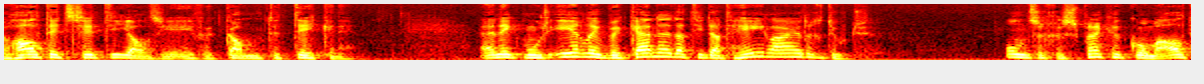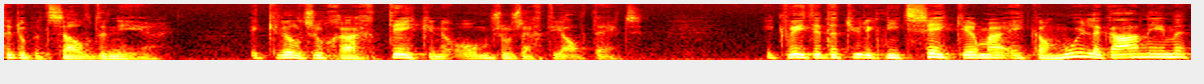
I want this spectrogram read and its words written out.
Nog altijd zit hij, als hij even kan, te tekenen. En ik moet eerlijk bekennen dat hij dat heel aardig doet. Onze gesprekken komen altijd op hetzelfde neer. Ik wil zo graag tekenen, oom, zo zegt hij altijd. Ik weet het natuurlijk niet zeker, maar ik kan moeilijk aannemen...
